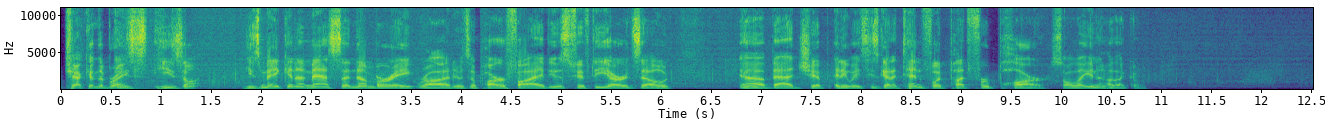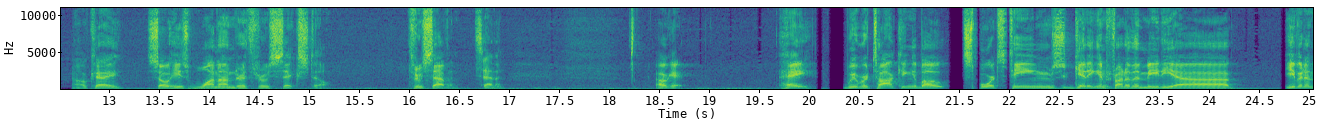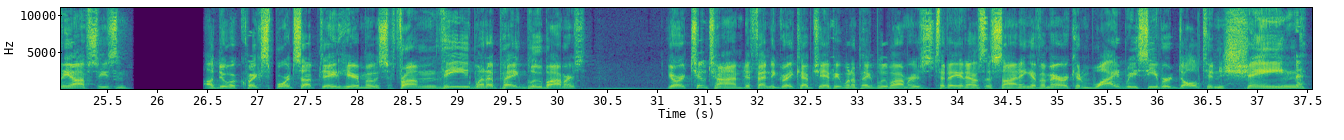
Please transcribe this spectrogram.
check in the break? He's, he's on. He's making a mess of number eight, Rod. It was a par five. He was 50 yards out. Uh, bad chip. Anyways, he's got a 10 foot putt for par. So I'll let you know how that goes. Okay. So he's one under through six still. Through seven. Seven. Okay. Hey, we were talking about sports teams getting in front of the media, even in the offseason. I'll do a quick sports update here, Moose, from the Winnipeg Blue Bombers. Your two time defending Grey Cup champion Winnipeg Blue Bombers today announced the signing of American wide receiver Dalton Shane.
